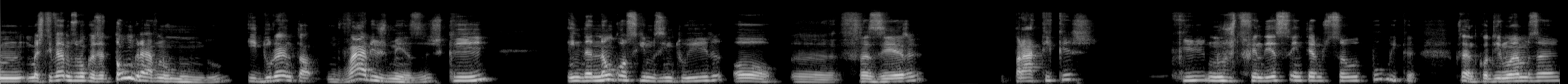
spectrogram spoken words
Um, mas tivemos uma coisa tão grave no mundo e durante vários meses que ainda não conseguimos intuir ou uh, fazer práticas que nos defendessem em termos de saúde pública. Portanto, continuamos a,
